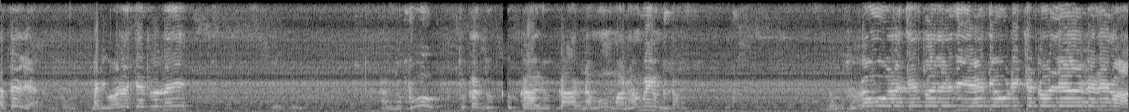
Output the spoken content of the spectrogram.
అత్తలే మరి వాళ్ళ చేతులు ఉన్నది? అందుకు సుఖ దుఃఖాలు కారణము మనమే ఉన్నాం. సుఖము వాళ్ళ చేతిలో లేదు ఏ దేవుడు ఇచ్చేటోళ్ళు లేదంటే నేను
